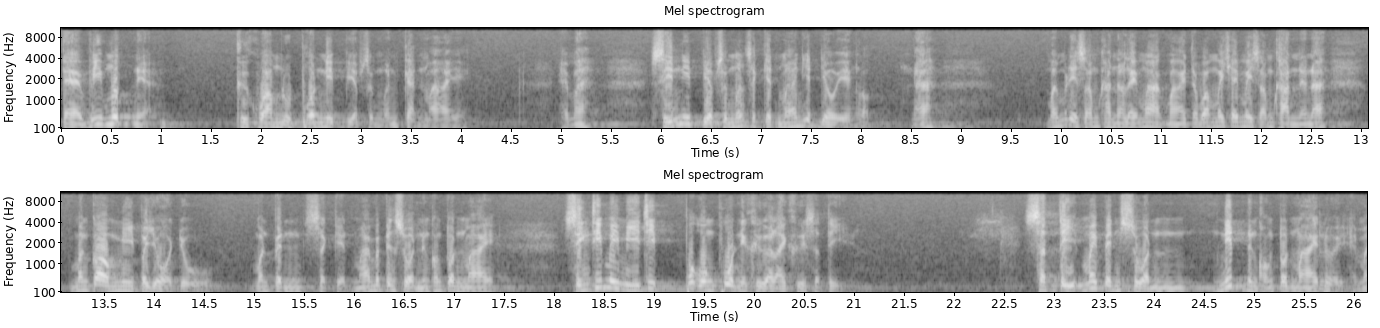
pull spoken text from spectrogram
แต่วิมุตต์เนี่ยคือความหลุดพ้นนี่เปรียบเสมือนแก่นไม้เห็นไหมศีลนี่เปรียบเสมือนสะเก็ดไม้นิดเดียวเองหรอกนะ มันไม่ได้สำคัญอะไรมากมาย แต่ว่าไม่ใช่ไม่สำคัญนะนะ มันก็มีประโยชน์อยู่ มันเป็นสะเก็ดไม้มันเป็นส่วนหนึ่งของต้นไม้ สิ่งที่ไม่มีที่พระองค์พูดนี่คืออะไรคือสติ สติไม่เป็นส่วนนิดหนึ่งของต้นไม้เลยเห็นไหม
